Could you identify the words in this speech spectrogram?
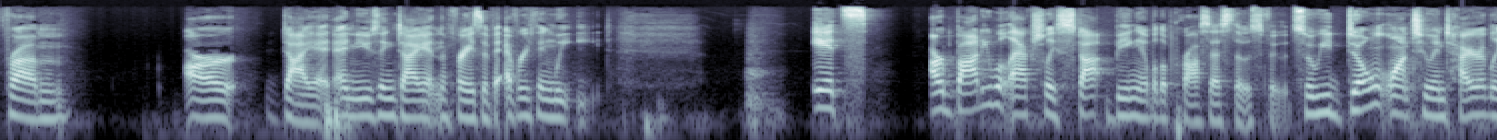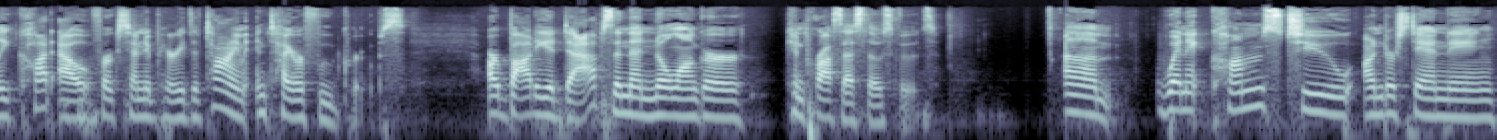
from our diet and using diet in the phrase of everything we eat, it's our body will actually stop being able to process those foods. So we don't want to entirely cut out for extended periods of time entire food groups. Our body adapts and then no longer can process those foods. Um, when it comes to understanding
